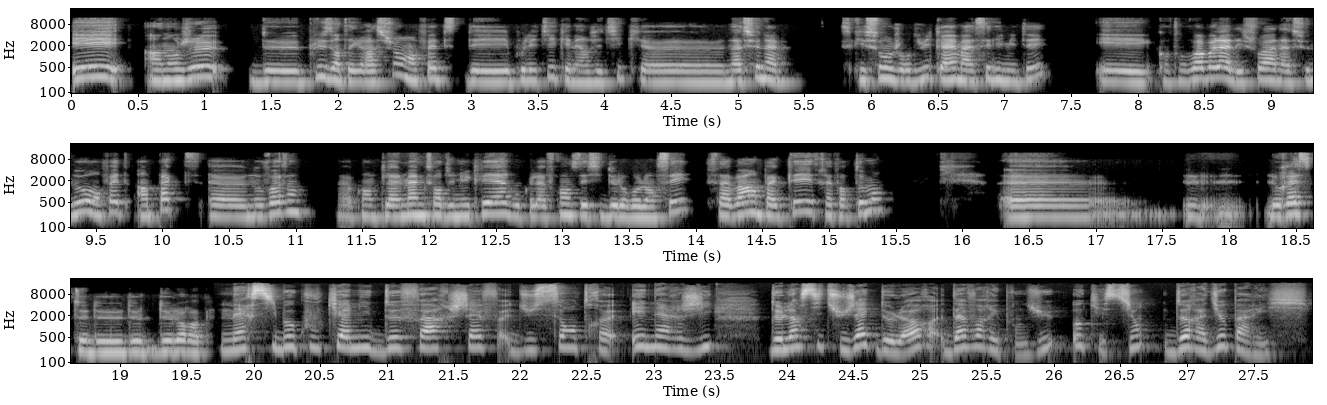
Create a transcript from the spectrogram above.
et un enjeu de plus d'intégration en fait des politiques énergétiques nationales ce qui sont aujourd'hui quand même assez limités. Et quand on voit voilà les choix nationaux en fait impactent euh, nos voisins. Euh, quand l'Allemagne sort du nucléaire ou que la France décide de le relancer, ça va impacter très fortement. euh, le, le, reste de, de, de l'Europe. Merci beaucoup Camille Defar, chef du Centre Énergie de l'Institut Jacques Delors, d'avoir répondu aux questions de Radio Paris.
